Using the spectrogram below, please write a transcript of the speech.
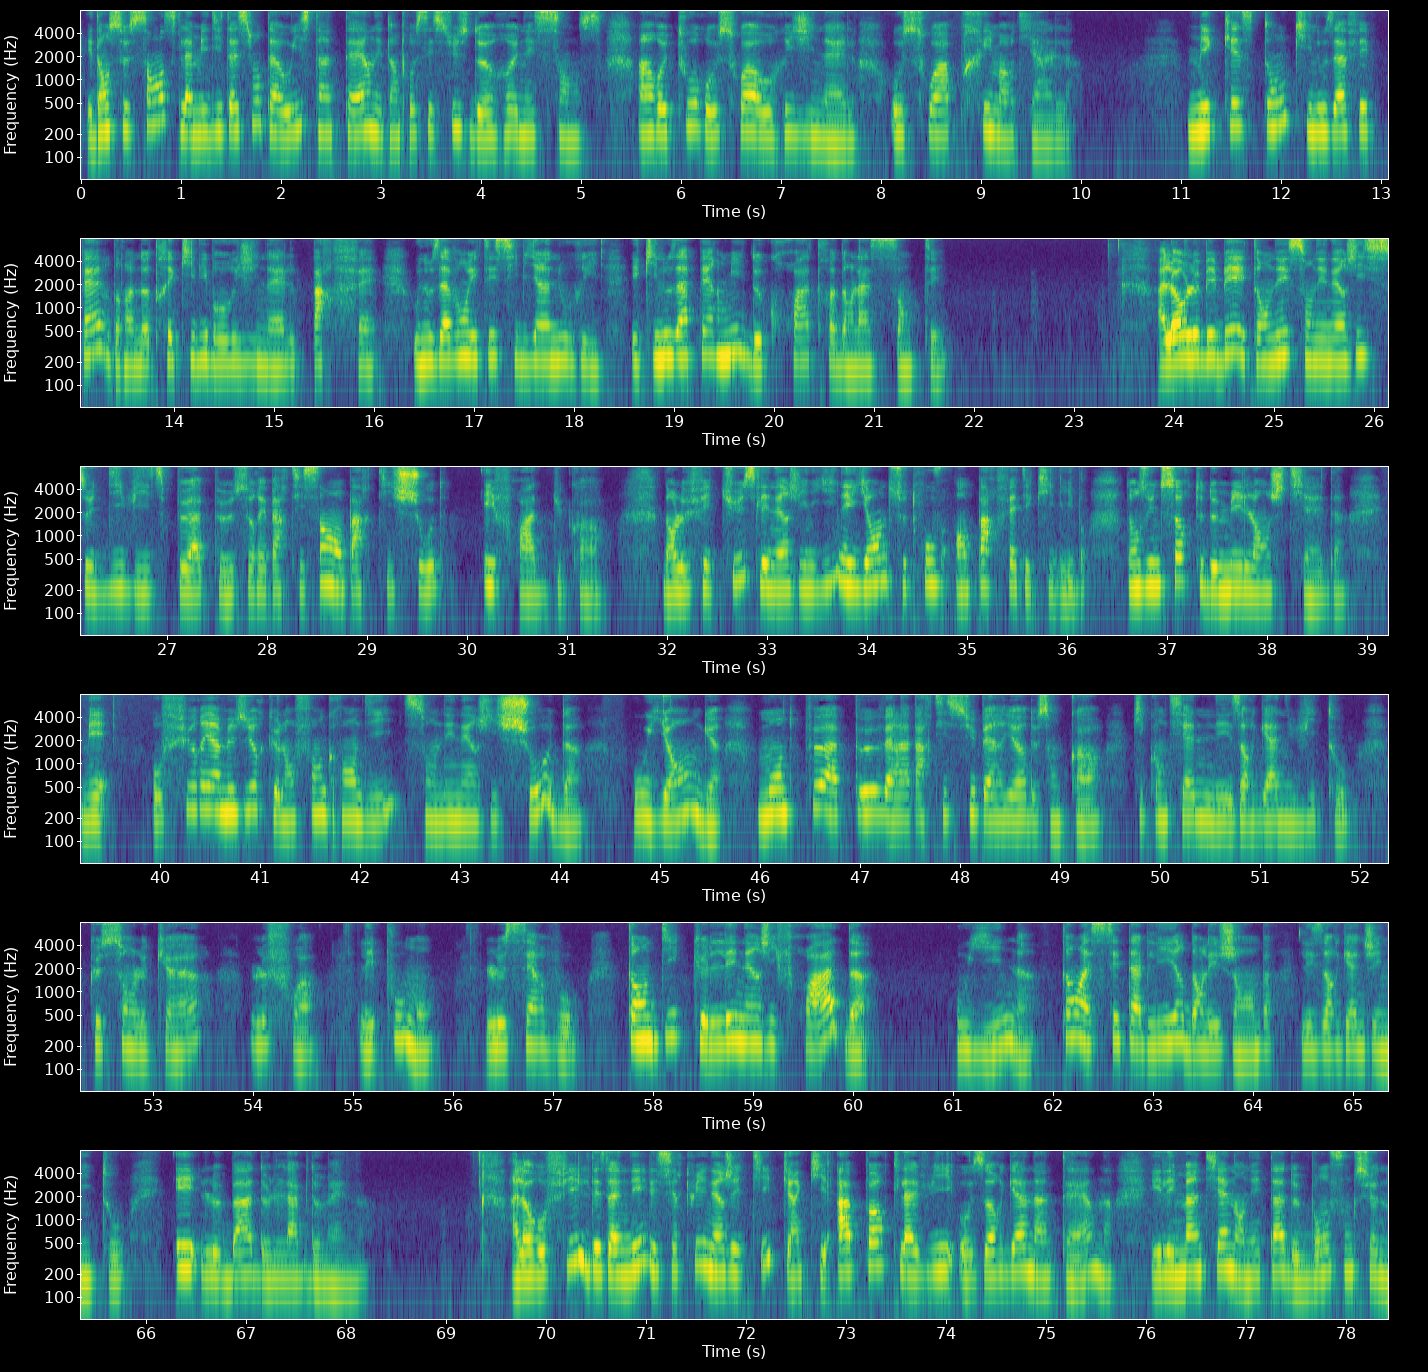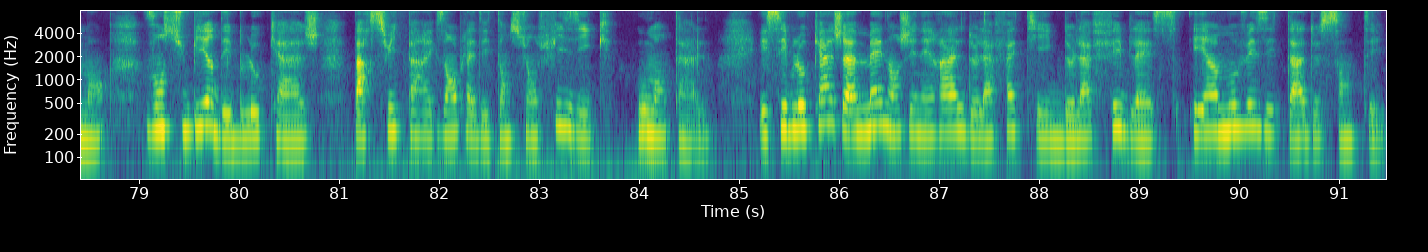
Et dans ce sens, la méditation taoïste interne est un processus de renaissance, un retour au soi originel, au soi primordial. Mais qu'est-ce donc qui nous a fait perdre notre équilibre originel, parfait, où nous avons été si bien nourris et qui nous a permis de croître dans la santé? Alors le bébé étant né, son énergie se divise peu à peu, se répartissant en parties chaudes et froides du corps. Dans le fœtus, l'énergie yin se trouve en parfait équilibre, dans une sorte de mélange tiède. Mais au fur et à mesure que l'enfant grandit, son énergie chaude ou yang monte peu à peu vers la partie supérieure de son corps qui contiennent les organes vitaux que sont le cœur, le foie, les poumons, le cerveau, tandis que l'énergie froide ou yin tend à s'établir dans les jambes, les organes génitaux et le bas de l'abdomen. Alors au fil des années, les circuits énergétiques qui apportent la vie aux organes internes et les maintiennent en état de bon fonctionnement vont subir des blocages par suite par exemple à des tensions physiques ou mentales. Et ces blocages amènent en général de la fatigue, de la faiblesse et un mauvais état de santé.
